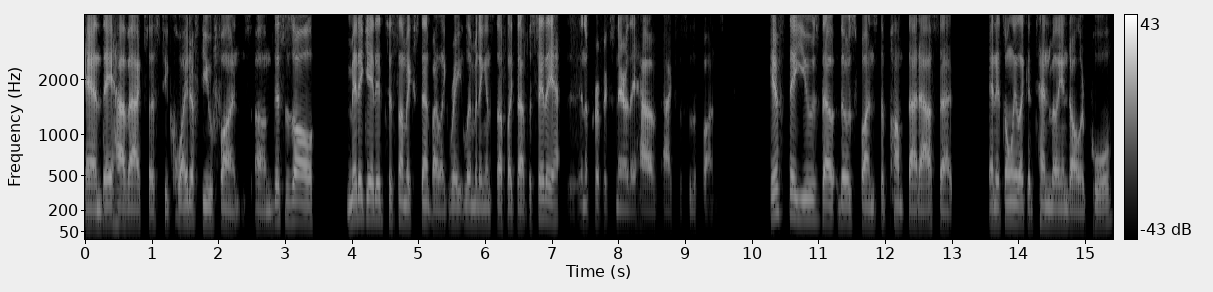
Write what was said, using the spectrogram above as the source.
and they have access to quite a few funds. Um, this is all mitigated to some extent by like rate limiting and stuff like that. But say they, in a perfect scenario, they have access to the funds. If they use the, those funds to pump that asset, and it's only like a $10 million pool,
